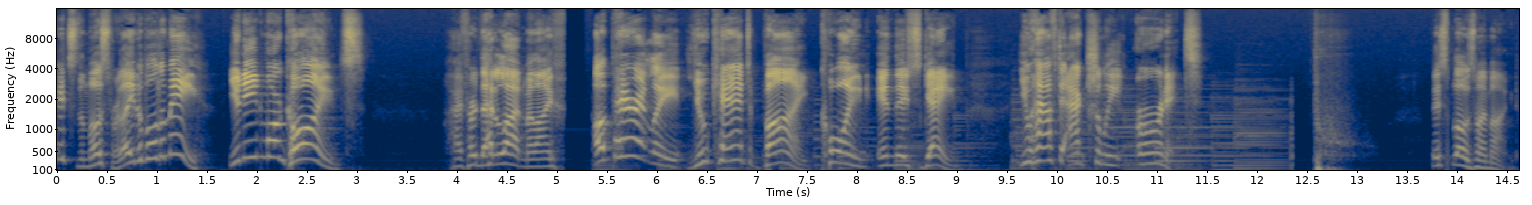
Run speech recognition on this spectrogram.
It's the most relatable to me. You need more coins. I've heard that a lot in my life. Apparently, you can't buy coin in this game. You have to actually earn it. This blows my mind.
